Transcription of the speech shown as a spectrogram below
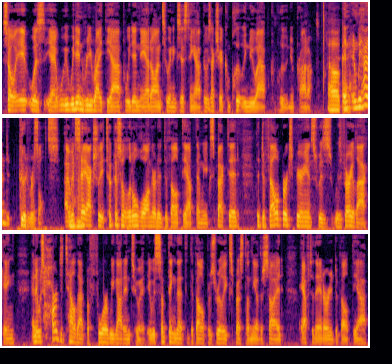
So it was, yeah, we, we didn't rewrite the app. We didn't add on to an existing app. It was actually a completely new app, completely new product. Oh, okay. And, and we had good results. I would mm-hmm. say actually it took us a little longer to develop the app than we expected. The developer experience was was very lacking, and it was hard to tell that before we got into it. It was something that the developers really expressed on the other side after they had already developed the app.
